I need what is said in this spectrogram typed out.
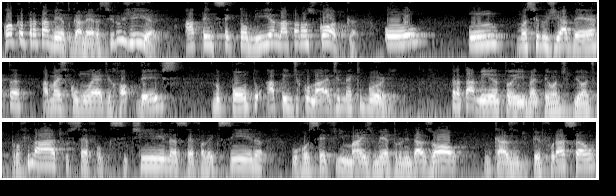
Qual que é o tratamento, galera? Cirurgia, apendicectomia laparoscópica ou um, uma cirurgia aberta, a mais comum é a de Rock Davis, no ponto apendicular de McBurney. Tratamento aí vai ter o antibiótico profilático, cefoxitina, cefalexina, o Rocefin mais metronidazol em caso de perfuração.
